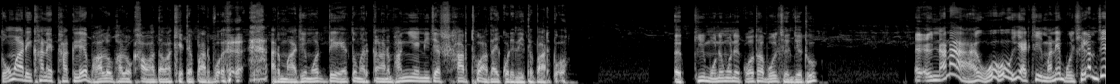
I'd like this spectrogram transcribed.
তোমার এখানে থাকলে ভালো ভালো খাওয়া দাওয়া খেতে পারব আর মাঝে মধ্যে তোমার কান ভাঙিয়ে নিজের স্বার্থ আদায় করে নিতে পারব। কি মনে মনে কথা বলছেন জেঠু? না না, ও ওই আর কি মানে বলছিলাম যে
